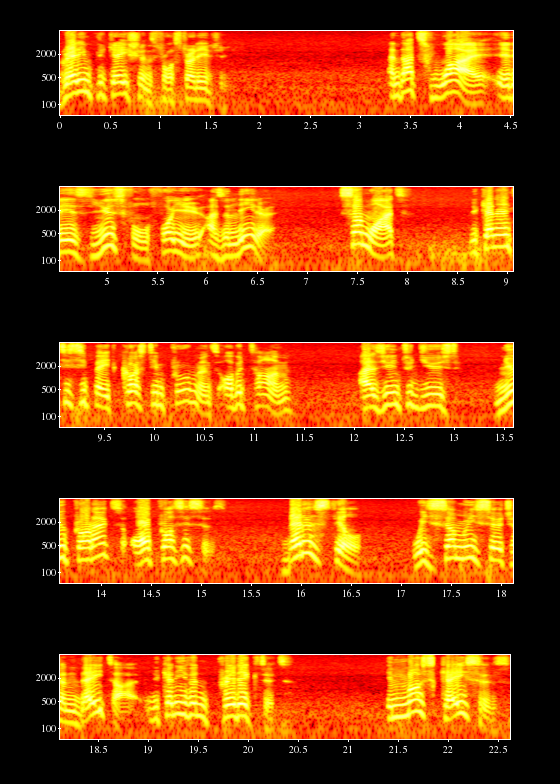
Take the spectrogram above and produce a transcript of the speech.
great implications for strategy. And that's why it is useful for you as a leader Somewhat, you can anticipate cost improvements over time as you introduce new products or processes. Better still, with some research and data, you can even predict it. In most cases,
